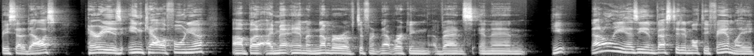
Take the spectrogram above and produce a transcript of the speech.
based out of Dallas. Perry is in California, uh, but I met him a number of different networking events. And then he not only has he invested in multifamily,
